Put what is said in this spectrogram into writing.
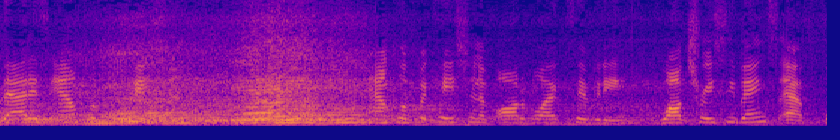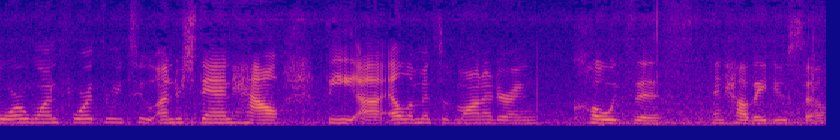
That is amplification. Amplification of audible activity. While Tracy Banks at 41432 understand how the uh, elements of monitoring coexist and how they do so.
